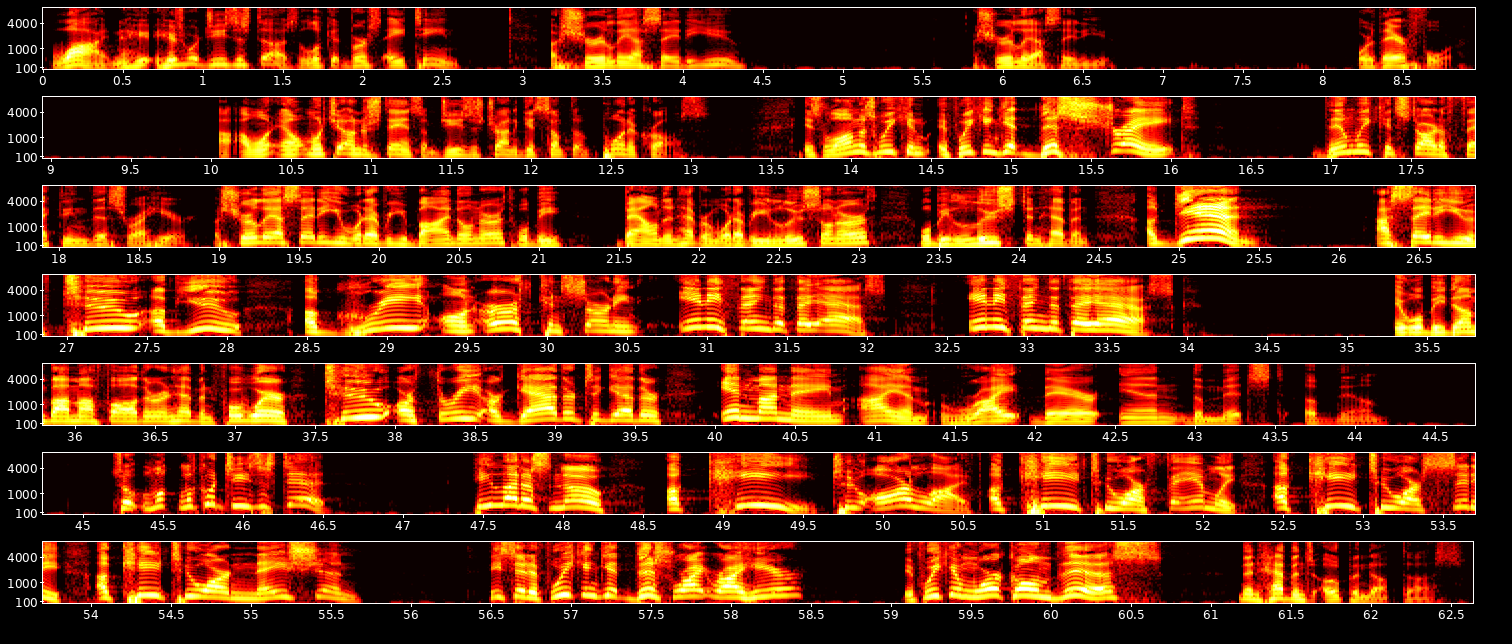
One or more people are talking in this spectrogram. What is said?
Why? Now, here's what Jesus does. Look at verse 18. Assuredly, I say to you, Assuredly, I say to you. Or therefore. I, I, want, I want you to understand something. Jesus is trying to get something point across. As long as we can, if we can get this straight, then we can start affecting this right here. Surely I say to you, whatever you bind on earth will be bound in heaven. Whatever you loose on earth will be loosed in heaven. Again, I say to you, if two of you agree on earth concerning anything that they ask, anything that they ask, it will be done by my Father in heaven. For where two or three are gathered together in my name, I am right there in the midst of them. So look, look what Jesus did. He let us know a key to our life, a key to our family, a key to our city, a key to our nation. He said, if we can get this right right here, if we can work on this, then heaven's opened up to us.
